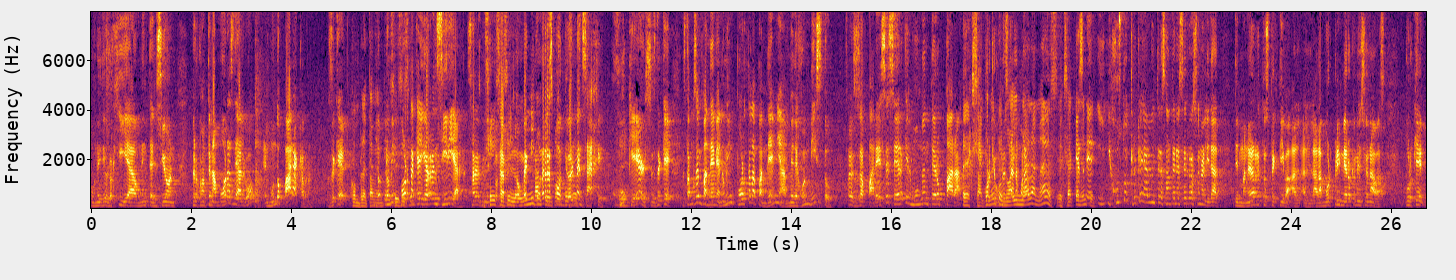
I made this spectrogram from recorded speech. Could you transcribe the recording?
una ideología, una intención. Pero cuando te enamoras de algo, el mundo para, cabrón. Es de que Completamente, No, no me sí, importa sí. que hay guerra en Siria, ¿sabes? O sea, no me, no me respondió el es- mensaje. Who cares? Es de que estamos en pandemia, no me importa la pandemia, me dejó en visto. ¿Sabes? O sea, parece ser que el mundo entero para Exactamente, porque uno no está hay enamorado. nada más. Es- Exactamente. eh, y, y justo creo que hay algo interesante en esa irracionalidad, de manera retrospectiva, al, al- al amor primero que mencionabas, porque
